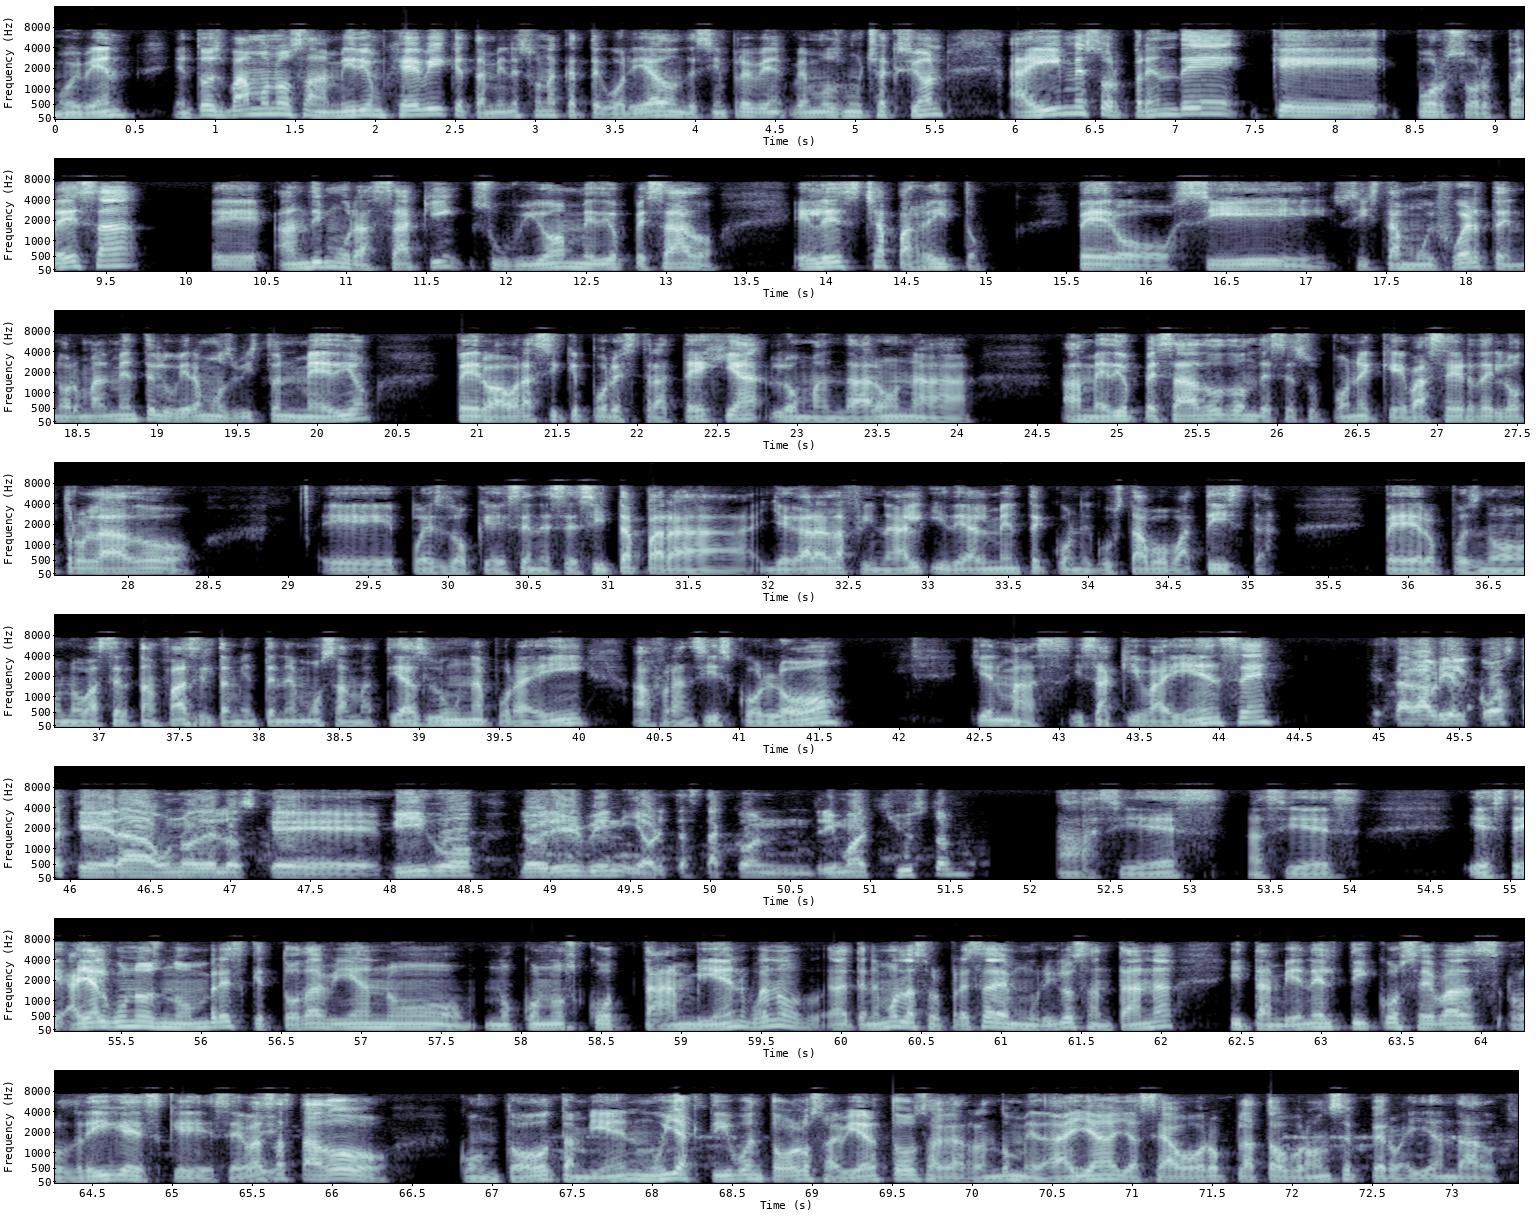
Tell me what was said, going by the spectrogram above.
Muy bien, entonces vámonos a Medium Heavy, que también es una categoría donde siempre vemos mucha acción. Ahí me sorprende que por sorpresa eh, Andy Murasaki subió a medio pesado él es chaparrito, pero sí, sí está muy fuerte. Normalmente lo hubiéramos visto en medio, pero ahora sí que por estrategia lo mandaron a, a medio pesado, donde se supone que va a ser del otro lado, eh, pues lo que se necesita para llegar a la final, idealmente con el Gustavo Batista. Pero pues no, no va a ser tan fácil. También tenemos a Matías Luna por ahí, a Francisco Lo, ¿Quién más? Isaki Bayense. Está Gabriel Costa, que era uno de los que Vigo, Lloyd Irving y ahorita está con Dreamart Houston. Así es, así es. Este, hay algunos nombres que todavía no, no conozco tan bien. Bueno, ah, tenemos la sorpresa de Murilo Santana y también el tico Sebas Rodríguez, que Sebas ha estado con todo también, muy activo en todos los abiertos, agarrando medalla, ya sea oro, plata o bronce, pero ahí han dado.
